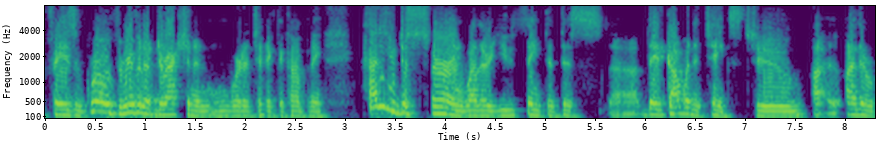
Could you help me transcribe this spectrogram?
phase of growth or even a direction in where to take the company. How do you discern whether you think that this uh, they've got what it takes to uh, either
